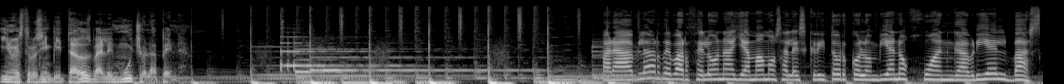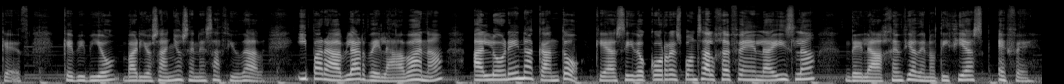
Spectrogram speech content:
Y nuestros invitados valen mucho la pena. Para hablar de Barcelona llamamos al escritor colombiano Juan Gabriel Vázquez, que vivió varios años en esa ciudad, y para hablar de La Habana a Lorena Cantó, que ha sido corresponsal jefe en la isla de la agencia de noticias EFE.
